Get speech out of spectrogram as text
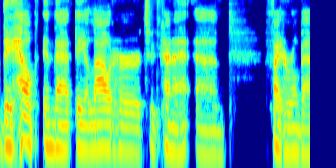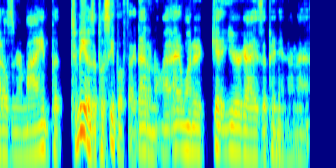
they helped in that they allowed her to kind of um, fight her own battles in her mind. But to me, it was a placebo effect. I don't know. I, I want to get your guys' opinion on that.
